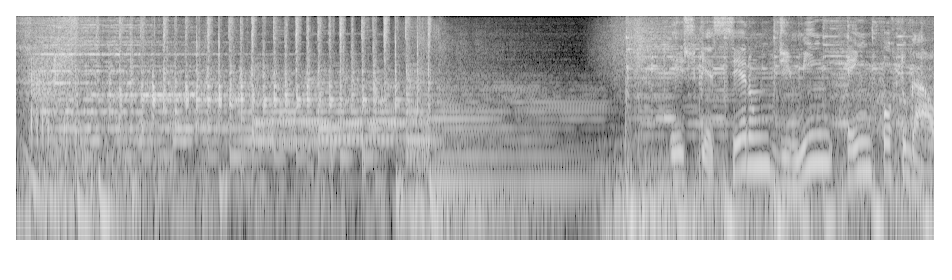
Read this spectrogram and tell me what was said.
Esqueceram de mim em Portugal.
